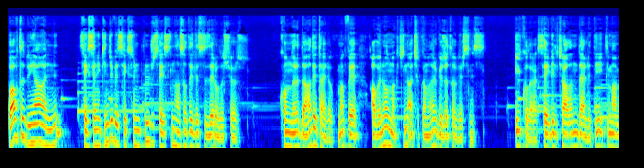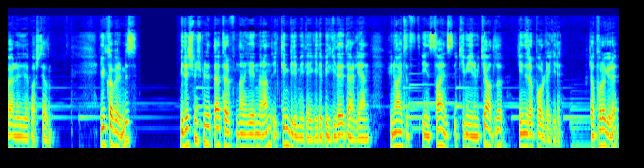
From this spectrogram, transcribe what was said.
Bu hafta Dünya Hali'nin 82. ve 83. sayısının hasadıyla sizlere ulaşıyoruz. Konuları daha detaylı okumak ve abone olmak için açıklamaları göz atabilirsiniz. İlk olarak sevgili Çağla'nın derlediği iklim haberleriyle başlayalım. İlk haberimiz Birleşmiş Milletler tarafından yayınlanan iklim bilimiyle ilgili bilgileri derleyen United in Science 2022 adlı yeni raporla ilgili. Rapora göre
